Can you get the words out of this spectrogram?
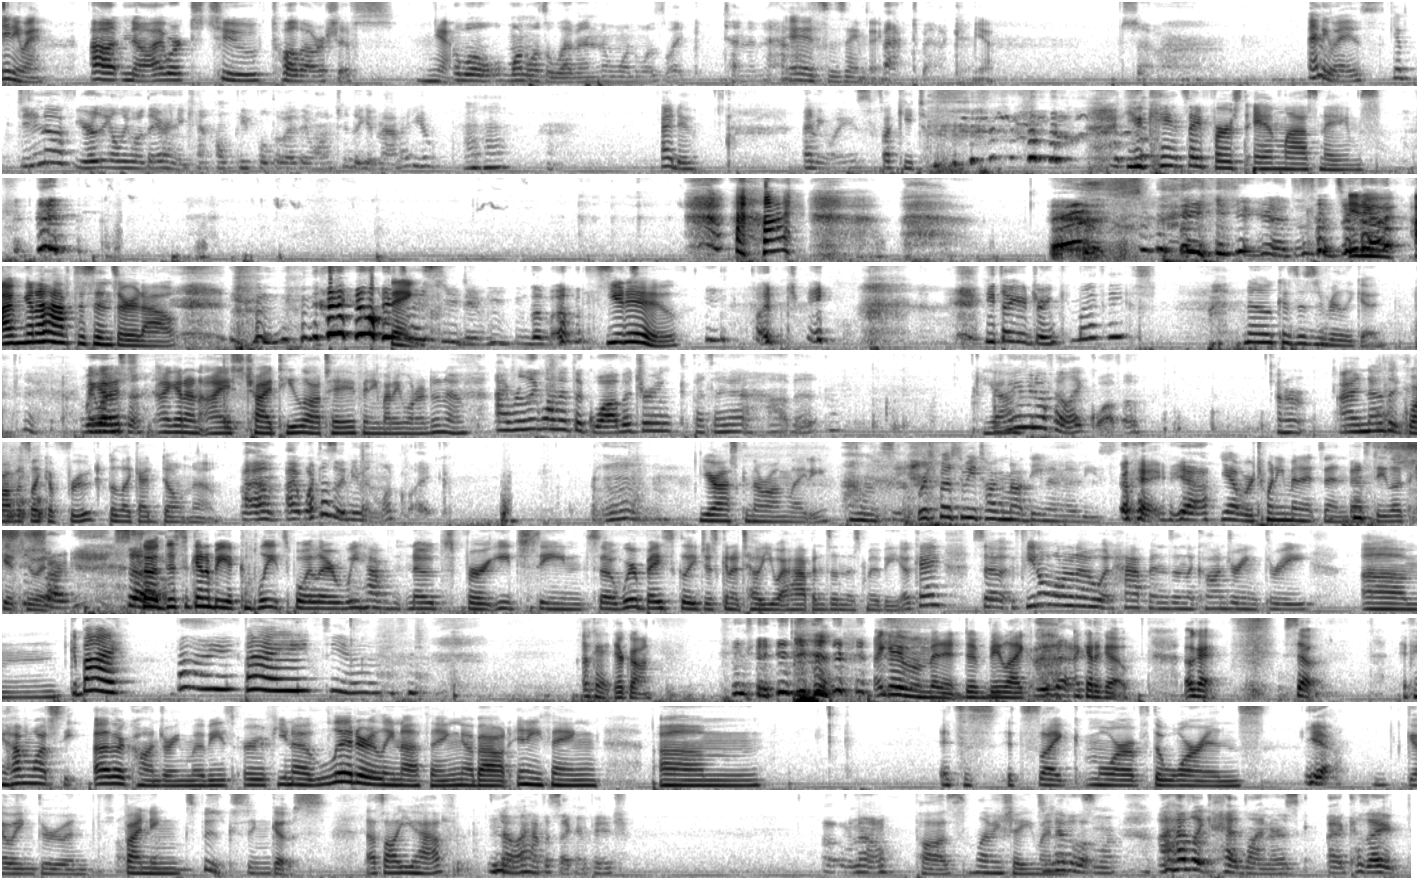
Anyway, uh, no, I worked two 12-hour shifts. Yeah. Well, one was 11 and one was like 10 and a half. It's the same thing. back to back. Yeah. So, anyways. Yep. Did you know if you're the only one there and you can't help people the way they want to, they get mad at you? Mm-hmm. I do. Anyways, fuck you. Too. You can't say first and last names. You're gonna have to censor anyway. I'm gonna have to censor it out. Thanks. You do the most. You do. You throw your drink in my face? No, because this is really good. We I got, to, a, I got an iced chai tea latte if anybody wanted to know. I really wanted the guava drink, but I didn't have it. Yeah, I don't even know if I like guava. I don't. I know that guava's like a fruit, but like I don't know. Um, I, what does it even look like? Mm. You're asking the wrong lady. See. We're supposed to be talking about demon movies. Okay, yeah. Yeah, we're 20 minutes in, bestie. Let's get to it. Sorry. So, So this is going to be a complete spoiler. We have notes for each scene, so we're basically just going to tell you what happens in this movie. Okay? So if you don't want to know what happens in The Conjuring Three, um, goodbye. bye. Bye. See you. Okay, they're gone. I gave them a minute to be like. I gotta go. Okay, so if you haven't watched the other Conjuring movies, or if you know literally nothing about anything, um, it's it's like more of the Warrens yeah. going through and finding spooks and ghosts. That's all you have. No, I have a second page. Oh no. Pause. Let me show you Do my you have a lot more? I have like headliners because I.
